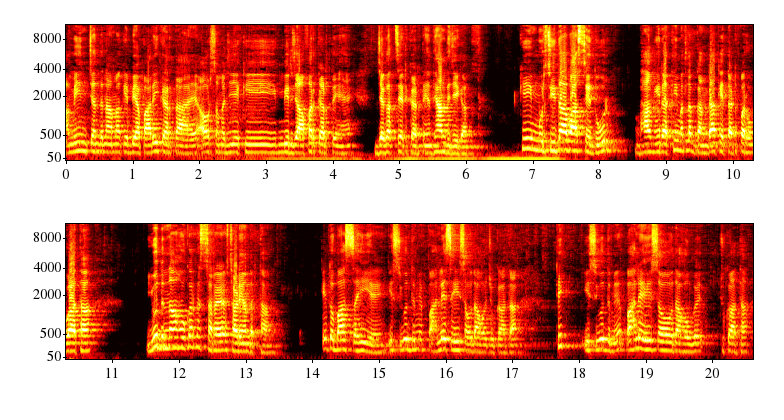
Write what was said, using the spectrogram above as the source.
अमीन चंद नामा के व्यापारी करता है। और समझिए कि मीर जाफ़र करते हैं, जगत सेठ करते हैं। ध्यान दीजिएगा कि मुर्शिदाबाद से दूर भागीरथी मतलब गंगा के तट पर हुआ था। युद्ध ना होकर षडयंत्र था। ये तो बात सही है। इस युद्ध में पहले से ही सौदा हो चुका था। ठीक? इस युद्ध में पहले ही सौदा हो गए, चुका था।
